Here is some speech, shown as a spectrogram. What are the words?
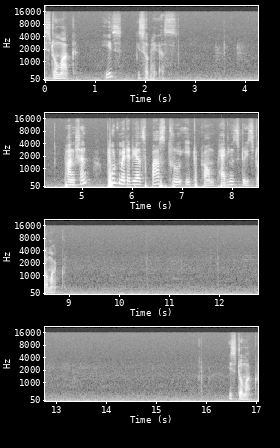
stomach is esophagus. Function Food materials pass through it from pharynx to stomach. Stomach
